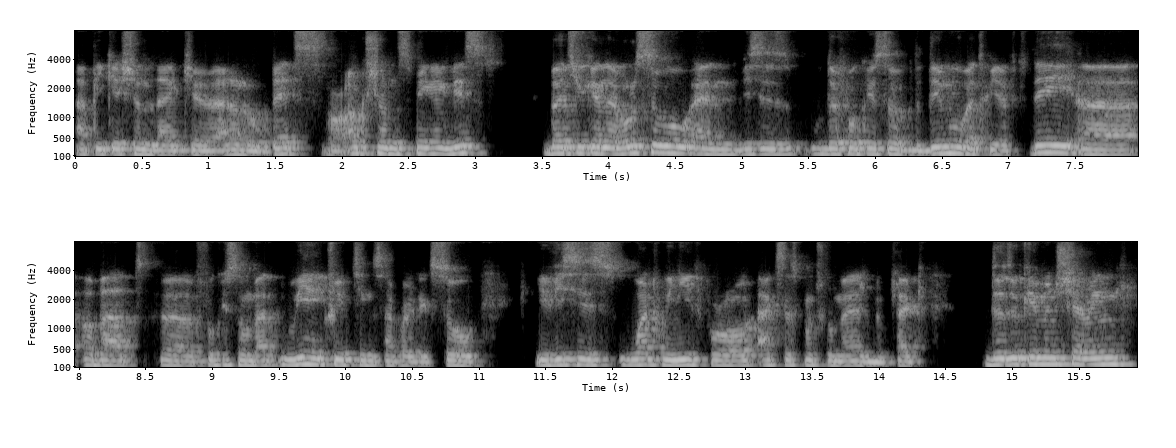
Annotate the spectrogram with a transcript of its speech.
application like uh, I don't know bets or auctions, things like this. But you can also, and this is the focus of the demo that we have today, uh, about uh, focus on that re-encrypting ciphertext. So if this is what we need for access control management, like the document sharing,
